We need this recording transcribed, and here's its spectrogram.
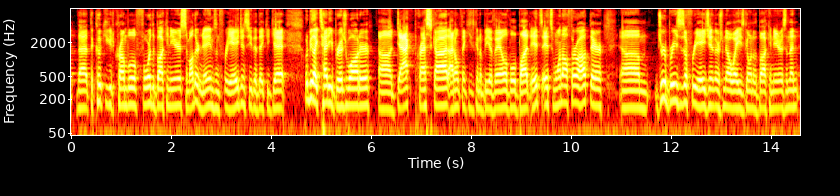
that that the cookie could crumble for the Buccaneers. Some other names in free agency that they could get would be like Teddy Bridgewater, uh, Dak Prescott. I don't think he's going to be available, but it's it's one I'll throw out there. Um, Drew Brees is a free agent. There's no way he's going to the Buccaneers. And then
